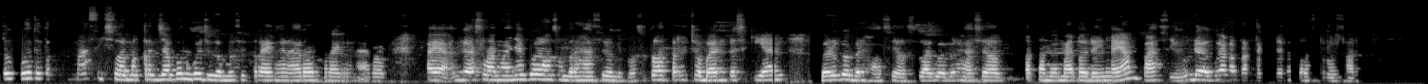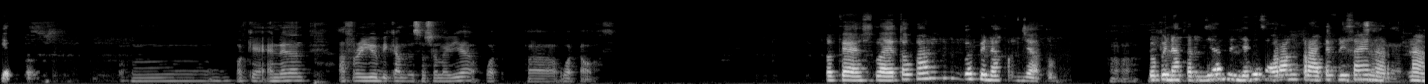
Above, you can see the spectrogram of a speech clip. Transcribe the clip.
Itu gue tetap masih selama kerja pun gue juga masih trying and error, trying and error. Kayak nggak selamanya gue langsung berhasil gitu. Setelah percobaan kesekian, baru gue berhasil. Setelah gue berhasil ketemu metodenya yang pas, ya udah gue akan prakteknya terus-terusan gitu. Hmm okay and then after you become the social media what uh, what else Oke, okay, setelah itu kan gue pindah kerja tuh. Uh, gue pindah kerja menjadi seorang kreatif designer. Nah,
